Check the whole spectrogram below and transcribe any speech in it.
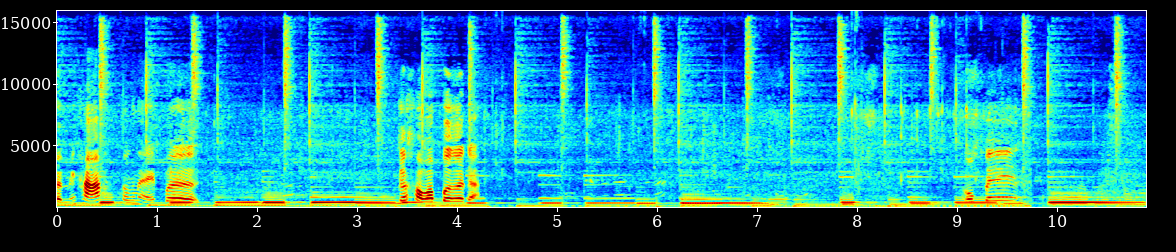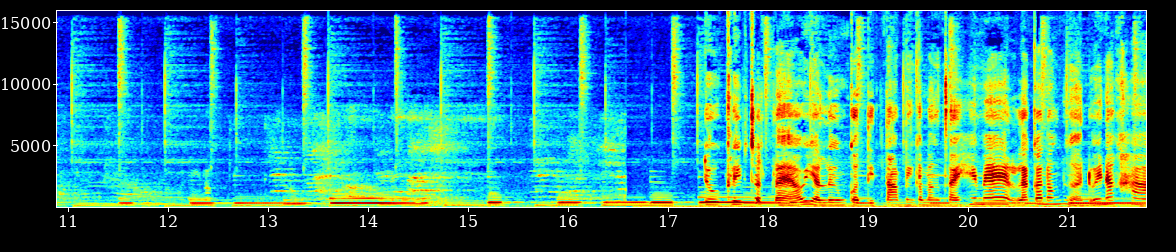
ปิดไหมคะ ตรงไหนเปิด ก็เขาว่าเปิดอะ โอเปนดูคลิปจบแล้วอย่าลืมกดติดตามเป็นกำลังใจให้แม่และก็น้องเหนือด้วยนะคะ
